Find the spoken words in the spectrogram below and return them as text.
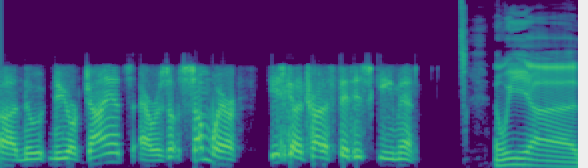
uh, New, New York Giants, Arizona, somewhere. He's got to try to fit his scheme in. And we uh,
